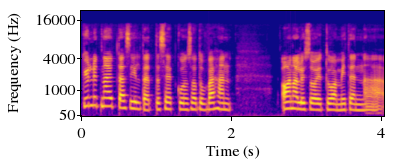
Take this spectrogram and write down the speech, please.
kyllä nyt näyttää siltä, että se, että kun on saatu vähän analysoitua, miten nämä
